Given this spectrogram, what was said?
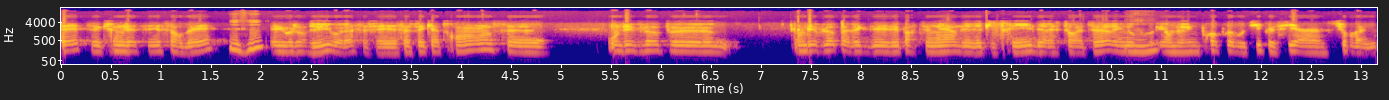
fait crème glacée, sorbet. Mhm. Et aujourd'hui, voilà, ça fait ça fait quatre ans. On développe. Euh, on développe avec des, partenaires, des épiceries, des restaurateurs et, mhm. et on a une propre boutique aussi à Survanne.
